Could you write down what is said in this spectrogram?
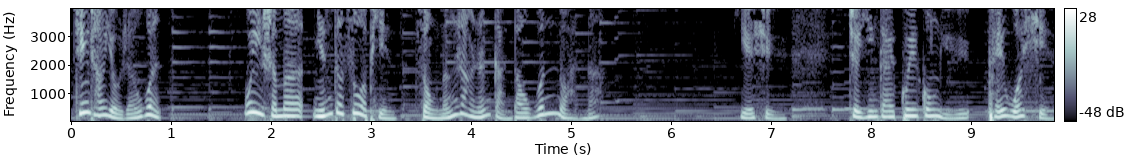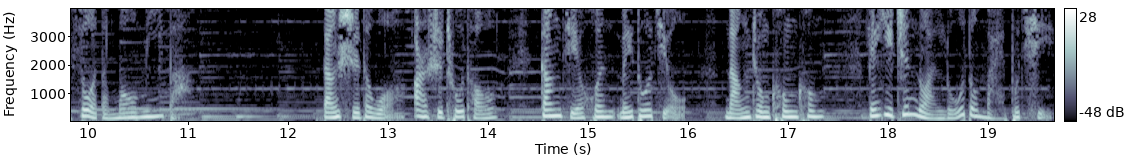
经常有人问，为什么您的作品总能让人感到温暖呢？也许，这应该归功于陪我写作的猫咪吧。当时的我二十出头，刚结婚没多久，囊中空空，连一只暖炉都买不起。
